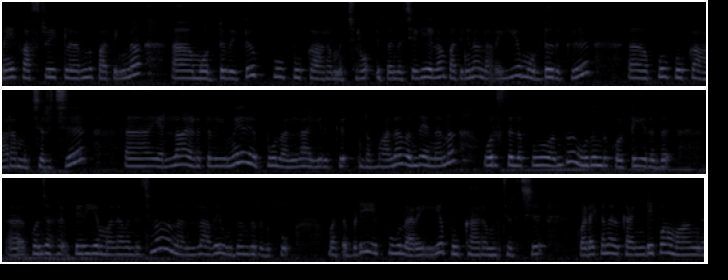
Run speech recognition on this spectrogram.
மே ஃபஸ்ட் வீக்லேருந்து பார்த்தீங்கன்னா மொட்டு விட்டு பூ பூக்க ஆரம்பிச்சிரும். இப்போ இந்த செடியெல்லாம் பார்த்தீங்கன்னா நிறைய மொட்டு இருக்குது பூ பூக்க ஆரம்பிச்சிருச்சு. எல்லா இடத்துலையுமே பூ நல்லா இருக்குது இந்த மழை வந்து என்னென்னா ஒரு சில பூ வந்து உதிர்ந்து கொட்டிடுது கொஞ்சம் பெரிய மழை வந்துச்சுன்னா நல்லாவே உதிர்ந்துருது பூ. மற்றபடி பூ நிறைய பூக்க ஆரம்பிச்சிருச்சு. கொடைக்கானல் கண்டிப்பாக வாங்க.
